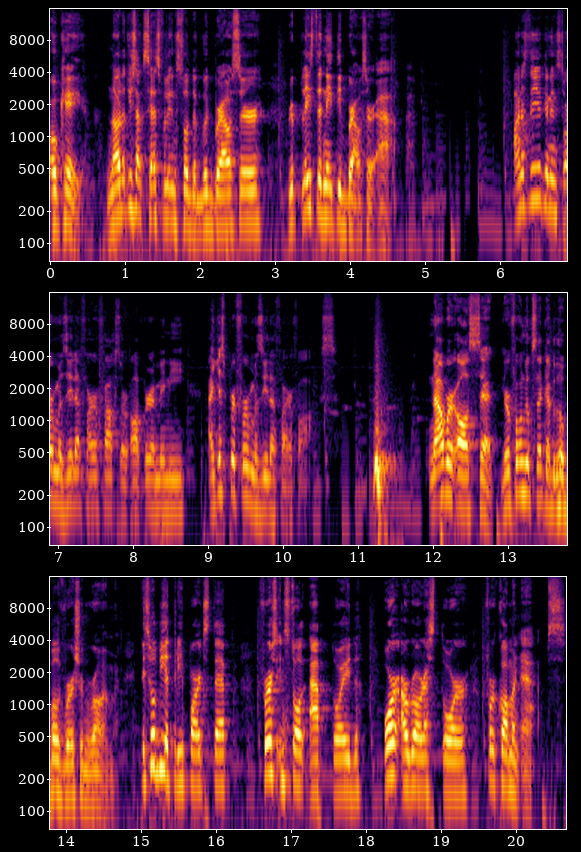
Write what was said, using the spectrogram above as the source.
Okay, now that you successfully installed the good browser, replace the native browser app. Honestly, you can install Mozilla Firefox or Opera Mini. I just prefer Mozilla Firefox. Now we're all set. Your phone looks like a global version ROM. This will be a three-part step. First, install Aptoide or Aurora Store for common apps.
